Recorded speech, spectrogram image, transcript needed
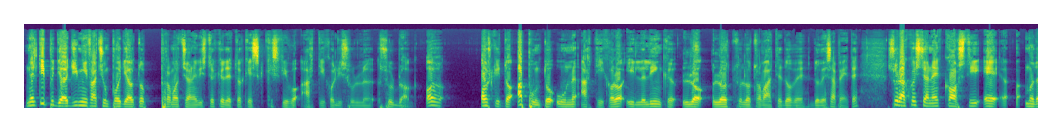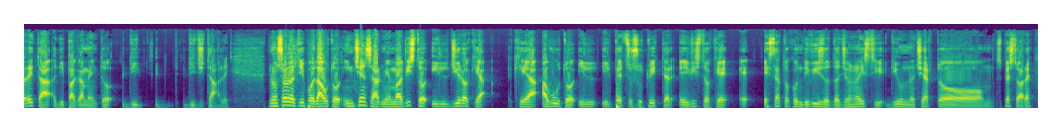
Nel tip di oggi mi faccio un po' di autopromozione, visto che ho detto che, che scrivo articoli sul, sul blog. Ho ho scritto appunto un articolo, il link lo, lo, lo trovate dove, dove, sapete, sulla questione costi e eh, modalità di pagamento di, digitali. Non sono il tipo da auto-incensarmi, ma visto il giro che ha, che ha avuto il, il, pezzo su Twitter e visto che è, è, stato condiviso da giornalisti di un certo spessore,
